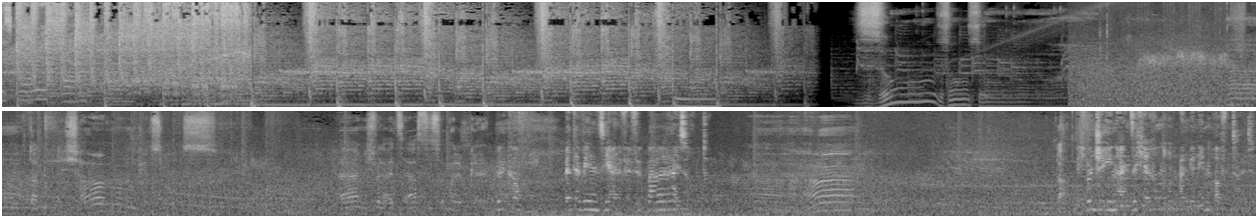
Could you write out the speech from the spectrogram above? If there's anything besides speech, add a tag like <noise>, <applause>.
So, so, so. Äh, das will ich haben. Nun geht's los. Ähm, ich will als erstes immer dem Geld. Willkommen. Bitte wählen Sie eine verfügbare Reiseroute. Aha. Da. Ich wünsche Ihnen einen sicheren und angenehmen Aufenthalt.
